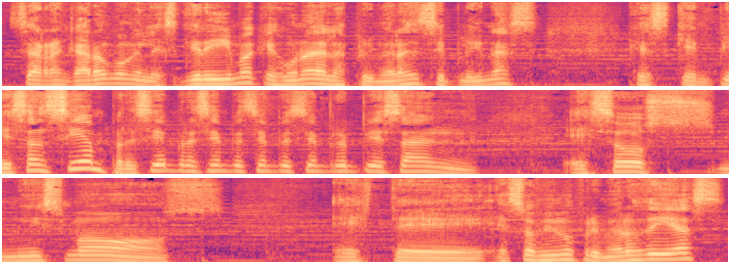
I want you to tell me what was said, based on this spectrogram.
se arrancaron con el esgrima, que es una de las primeras disciplinas que, que empiezan siempre, siempre, siempre, siempre, siempre empiezan esos mismos, este, esos mismos primeros días.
